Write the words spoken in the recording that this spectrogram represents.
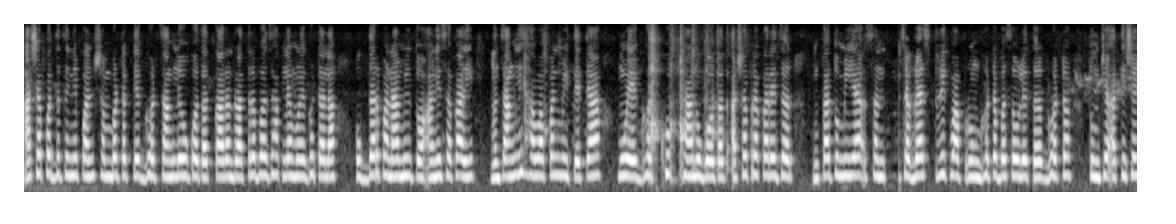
अशा पद्धतीने पण शंभर टक्के घट चांगले उगवतात. कारण रात्रभर झाकल्यामुळे घटाला उबदारपणा मिळतो आणि सकाळी चांगली हवा पण मिळते. त्यामुळे घट खूप छान उगवतात. अशा प्रकारे जर का तुम्ही या सं सगळ्या स्ट्रिक वापरून घट बसवले तर घट तुमचे अतिशय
